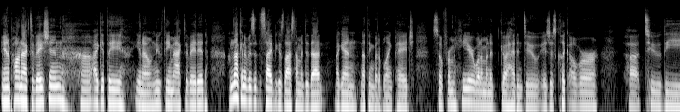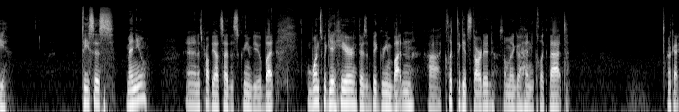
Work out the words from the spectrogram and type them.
And upon activation, uh, I get the, you know, new theme activated. I'm not going to visit the site because last time I did that, again, nothing but a blank page. So from here, what I'm going to go ahead and do is just click over uh, to the thesis menu. And it's probably outside the screen view, but once we get here, there's a big green button uh, click to get started. So I'm going to go ahead and click that. Okay,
